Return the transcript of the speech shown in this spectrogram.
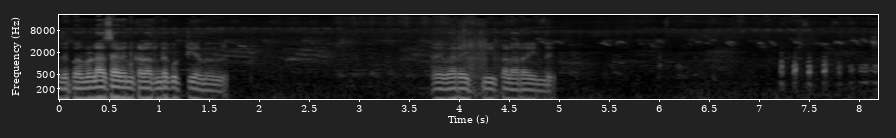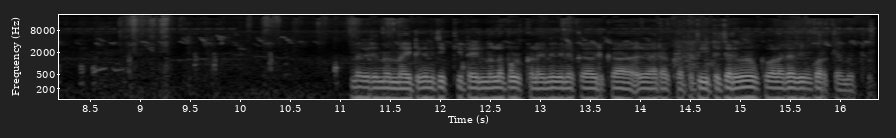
ഇതിപ്പോൾ നമ്മൾ ആ സെവൻ കളറിന്റെ കുട്ടിയാണത്. വെറൈറ്റി കളറായിട്ടുണ്ട് അവർ നന്നായിട്ട് ഇങ്ങനെ ചിക്കിയിട്ട് അതിൽ നിന്നുള്ള പുഴുക്കളെ ഇതിനൊക്കെ അവർക്ക് ആരൊക്കെ. അപ്പോൾ തീറ്റ ചിലവ് നമുക്ക് വളരെയധികം കുറയ്ക്കാൻ പറ്റും.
